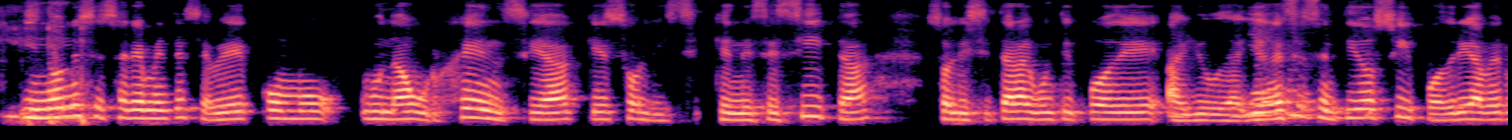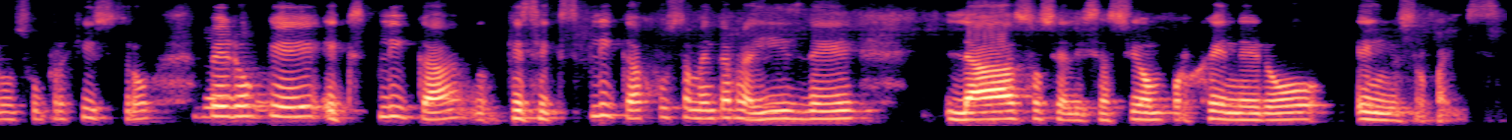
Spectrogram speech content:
y no necesariamente se ve como una urgencia que, que necesita solicitar algún tipo de ayuda. Y en ese sentido sí podría haber un subregistro, pero que explica, que se explica justamente a raíz de la socialización por género en nuestro país.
